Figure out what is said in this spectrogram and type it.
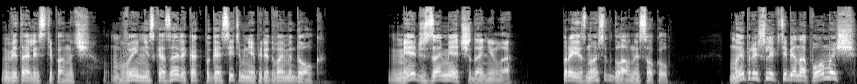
Виталий Степанович, вы не сказали, как погасить мне перед вами долг. Меч за меч, Данила, произносит главный сокол. Мы пришли к тебе на помощь.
